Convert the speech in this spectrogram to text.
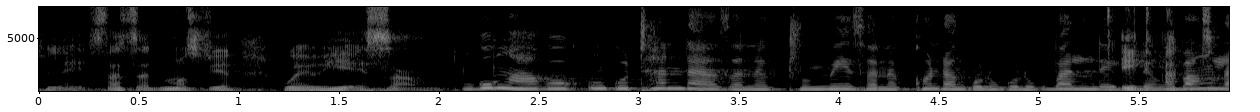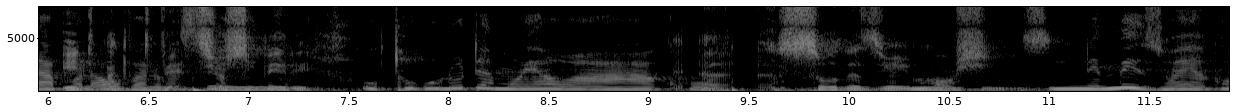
place, that's atmosphere where you hear a sound. Kungako ukuthandaza nekudumisa nekukhonda nkulunkulu It, kubalulekile ngoba ngilapho la uva lo your spirit, uchukuluta moya wakho. Uh, soothes your emotions, nemizwa yakho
